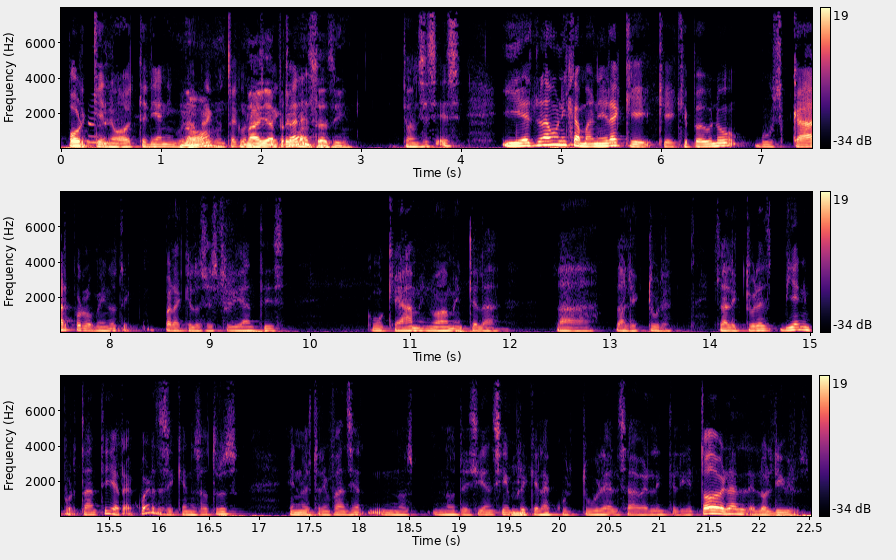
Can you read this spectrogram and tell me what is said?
porque no tenía ninguna pregunta con no había pregunta, sí. Entonces es, y es la única manera que, que, puede uno buscar, por lo menos, para que los estudiantes como que amen nuevamente la, la, la lectura. La lectura es bien importante y recuérdese que nosotros en nuestra infancia nos, nos decían siempre mm. que la cultura, el saber, la inteligencia, todo era los libros.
